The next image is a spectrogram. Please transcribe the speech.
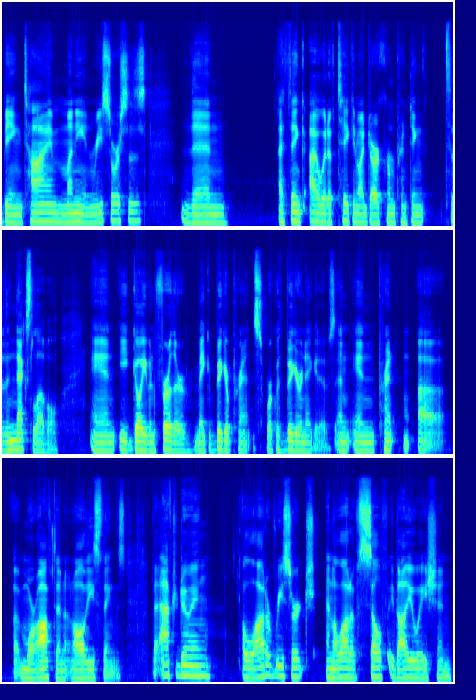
being time, money, and resources, then I think I would have taken my darkroom printing to the next level and go even further, make bigger prints, work with bigger negatives, and, and print uh, uh, more often and all these things. But after doing a lot of research and a lot of self evaluation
